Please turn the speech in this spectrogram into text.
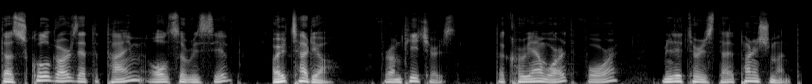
The schoolgirls at the time also received 얼차려 from teachers, the Korean word for military style punishment.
